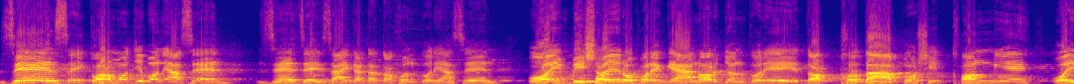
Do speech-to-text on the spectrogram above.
যে যেই কর্মজীবনে আছেন, যে যে জায়গাটা দখল করে আছেন, ওই বিষয়ের ওপরে জ্ঞান অর্জন করে দক্ষতা, প্রশিক্ষণ নিয়ে ওই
